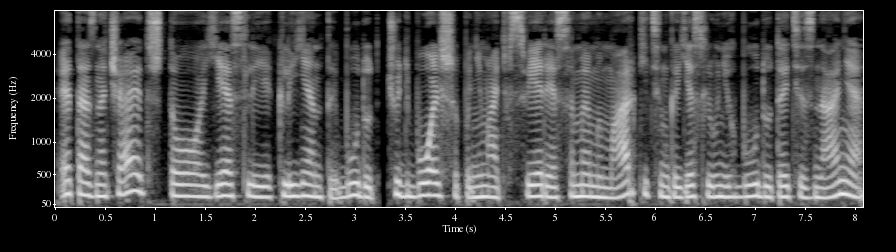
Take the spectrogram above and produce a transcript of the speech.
Это означает, что если клиенты будут чуть больше понимать в сфере SMM эм эм и маркетинга, если у них будут эти знания,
